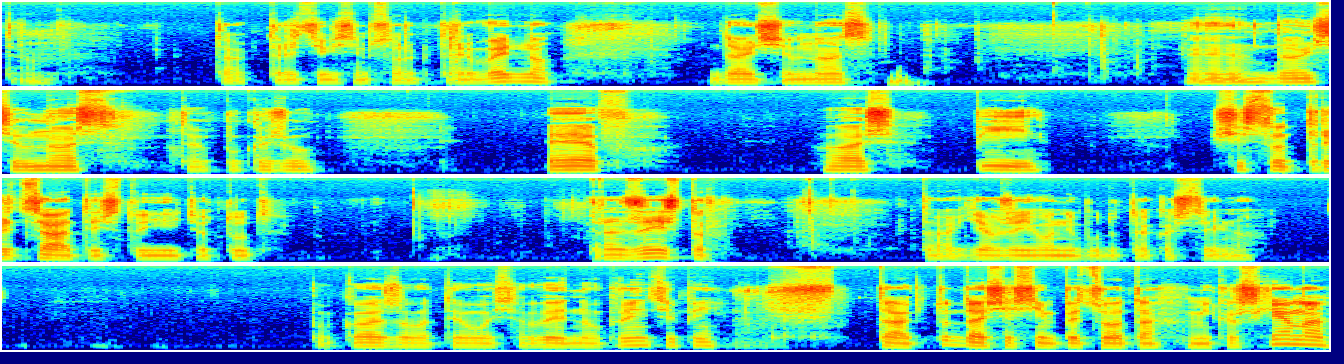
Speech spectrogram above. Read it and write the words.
Там. Так, 3843 видно. Далі в нас. Е, далі в нас. Так, покажу. F H P 630 стоїть отут транзистор. Так, я вже його не буду так аж сильно показувати. Ось, видно, в принципі. Так, тут далі 7500 мікросхема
